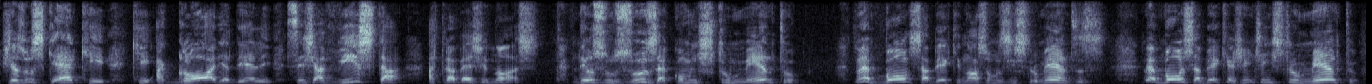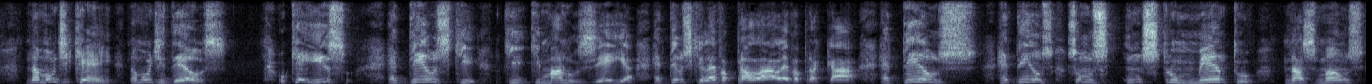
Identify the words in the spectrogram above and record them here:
Jesus quer que, que a glória dele seja vista através de nós. Deus nos usa como instrumento. Não é bom saber que nós somos instrumentos? Não é bom saber que a gente é instrumento na mão de quem? Na mão de Deus. O que é isso? É Deus que, que, que manuseia, é Deus que leva para lá, leva para cá, é Deus, é Deus. Somos instrumento nas mãos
